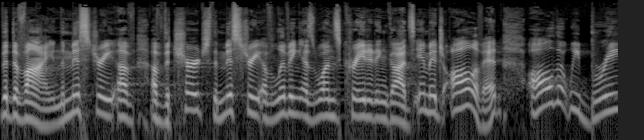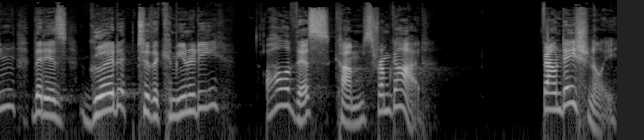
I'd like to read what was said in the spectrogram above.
the divine, the mystery of, of the church, the mystery of living as one's created in God's image, all of it, all that we bring that is good to the community, all of this comes from God. Foundationally,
